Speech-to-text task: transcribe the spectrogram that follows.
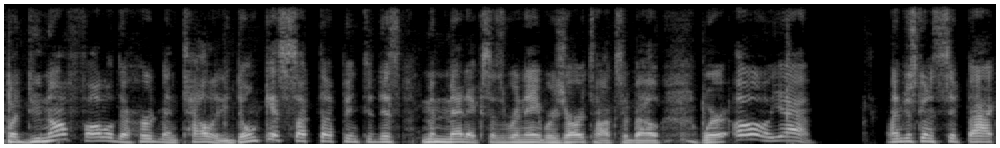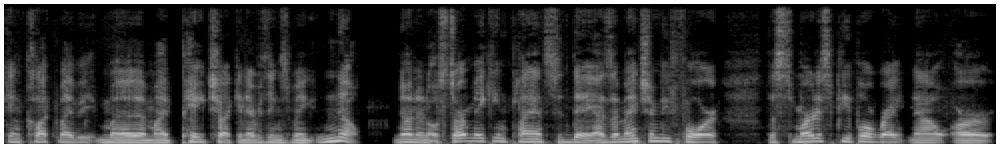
but do not follow the herd mentality. Don't get sucked up into this memetics as Rene Girard talks about where, oh yeah, I'm just going to sit back and collect my, my, my paycheck and everything's made. No, no, no, no. Start making plans today. As I mentioned before, the smartest people right now are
